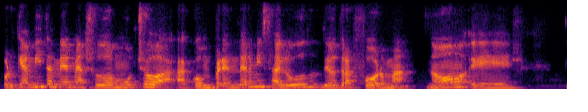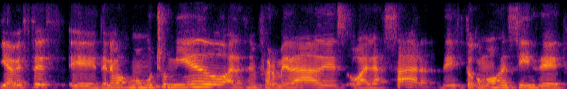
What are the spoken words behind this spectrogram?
porque a mí también me ayudó mucho a, comprender mi salud de otra forma, ¿no? Eh, y a veces eh, tenemos como mucho miedo a las enfermedades o al azar de esto, como vos decís, de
